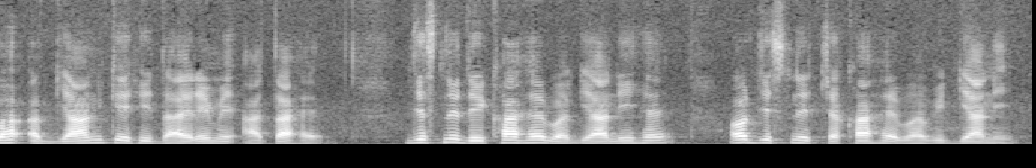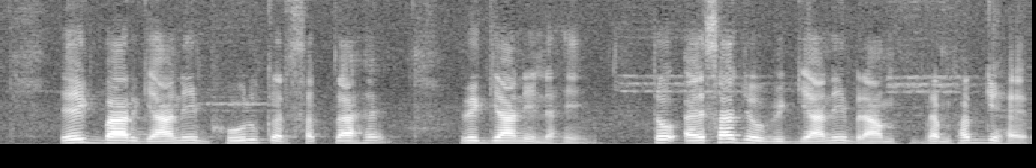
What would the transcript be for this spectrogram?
वह अज्ञान के ही दायरे में आता है। जिसने देखा है वह ज्ञानी है और जिसने चखा है वह विज्ञानी। एक बार ज्ञानी भूल कर सकता है विज्ञानी नहीं। तो ऐसा जो विज्ञानी ब्रह्मज्ञ है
